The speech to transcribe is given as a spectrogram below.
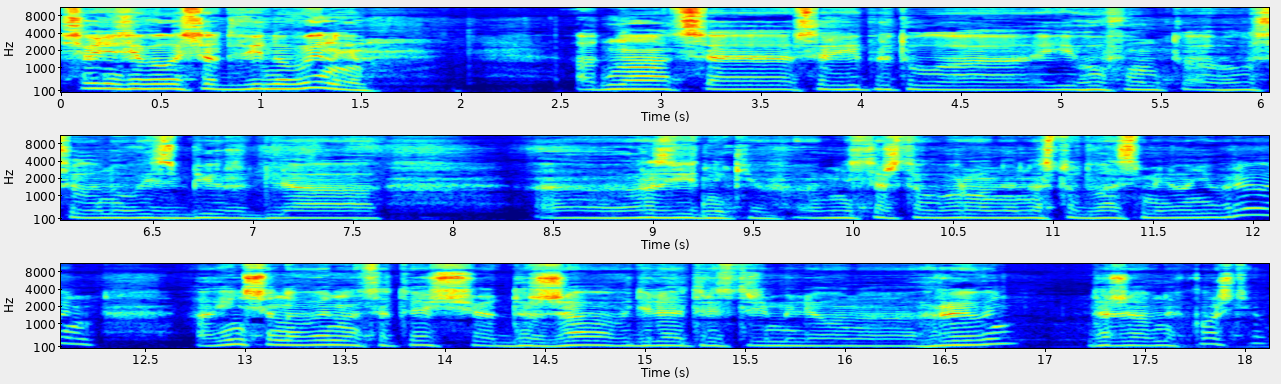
Сьогодні з'явилися дві новини. Одна це Сергій Притула і його фонд оголосили новий збір для е, розвідників Міністерства оборони на 120 мільйонів гривень. А інша новина це те, що держава виділяє 33 мільйони гривень державних коштів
